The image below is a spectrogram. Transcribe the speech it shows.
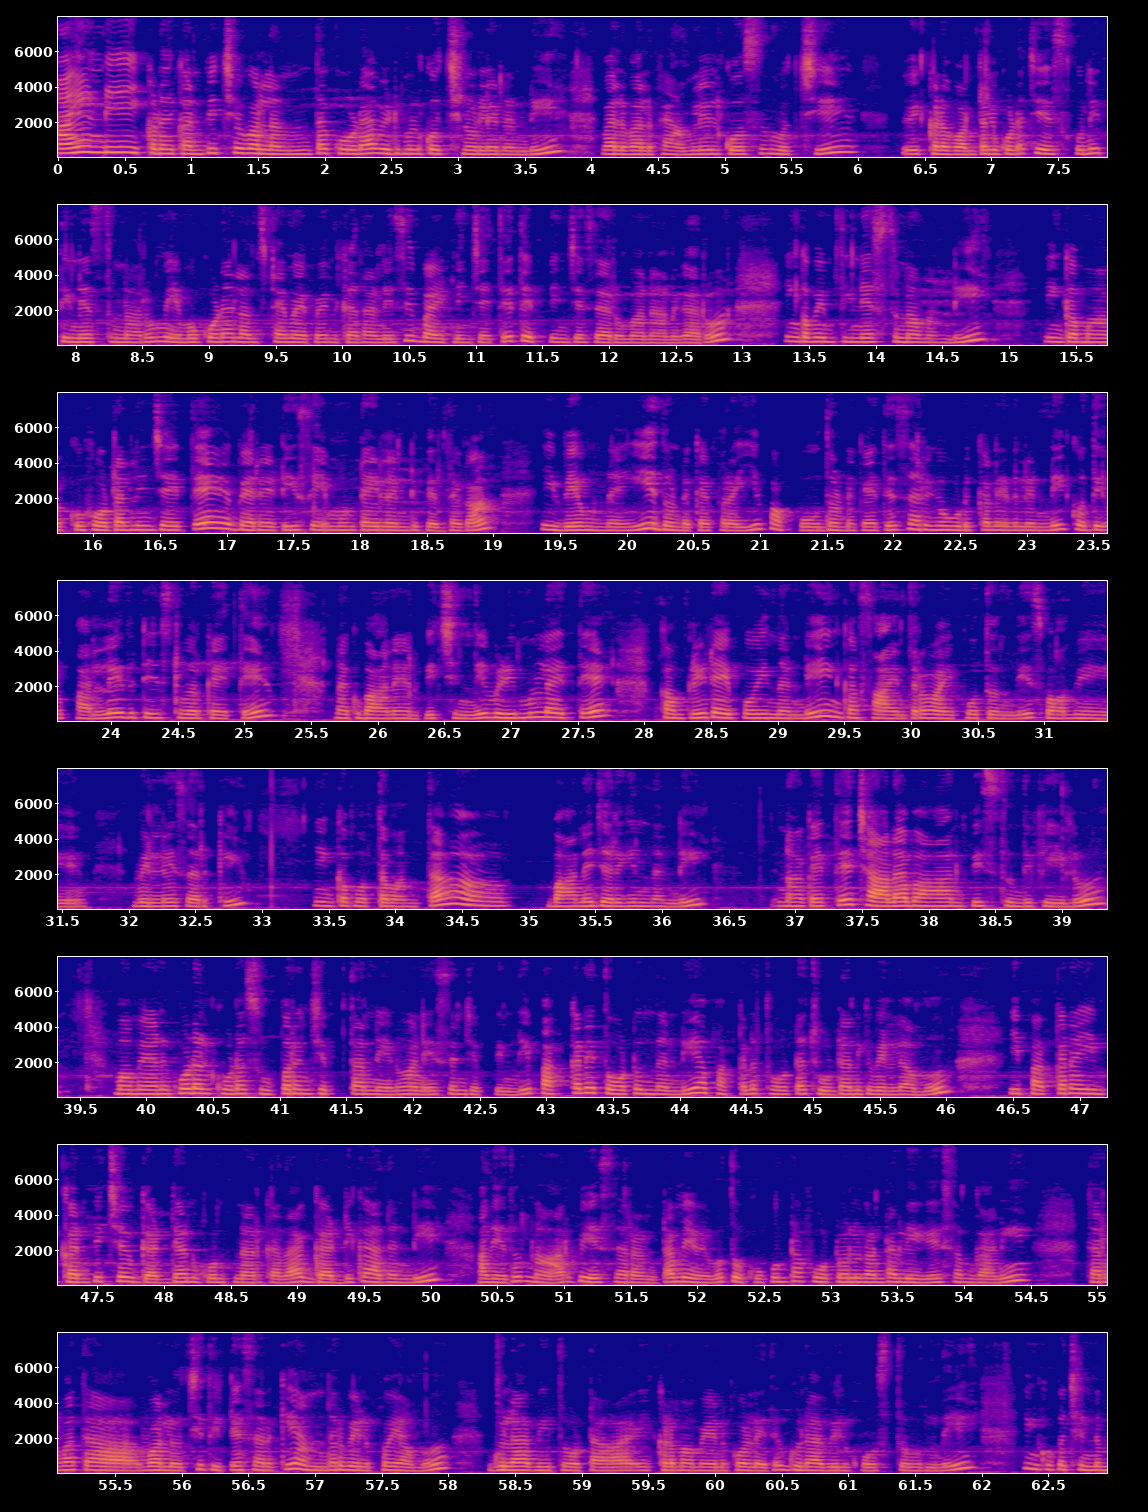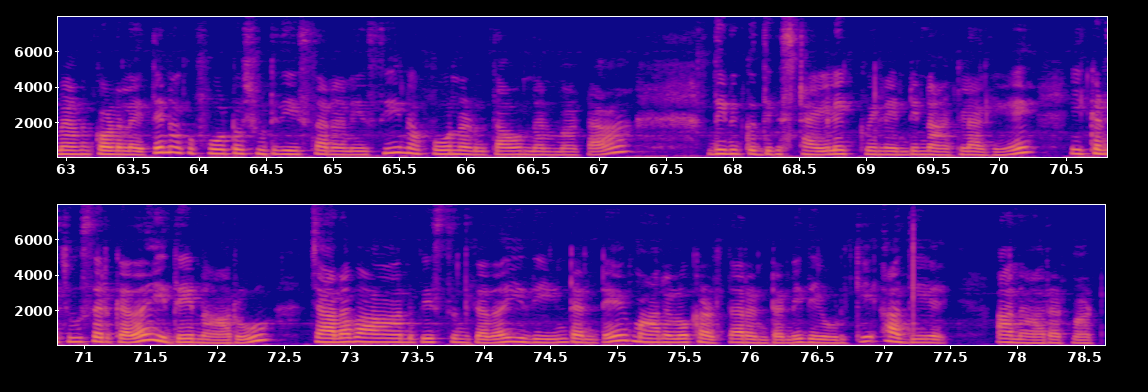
Hi అండి. ఇక్కడ కనిపించే వాళ్ళంతా కూడా విడుమలకు వచ్చిన వాళ్ళేనండి వాళ్ళ వాళ్ళ ఫ్యామిలీల కోసం వచ్చి ఇక్కడ వంటలు కూడా చేసుకుని తినేస్తున్నారు. మేము కూడా లంచ్ టైం అయిపోయింది కదా అనేసి బయట నుంచి అయితే తెప్పించేశారు మా నాన్నగారు. ఇంకా మేము తినేస్తున్నామండి. ఇంకా మాకు హోటల్ నుంచి అయితే వెరైటీస్ ఏముంటాయిలేండి పెద్దగా. ఇవే ఉన్నాయి. దొండకాయ ఫ్రై పప్పు దొండకాయ అయితే సరిగా ఉడకలేదులేండి. కొద్దిగా పర్లేదు టేస్ట్ వరకు అయితే నాకు బాగానే అనిపించింది. విడిముళ్ళు అయితే కంప్లీట్ అయిపోయిందండి. ఇంకా సాయంత్రం అయిపోతుంది స్వామి వెళ్ళేసరికి. ఇంకా మొత్తం అంతా బాగానే జరిగిందండి. నాకైతే చాలా బాగా అనిపిస్తుంది ఫీలు. మా మేనకోడలు కూడా సూపర్ అని చెప్తాను నేను అనేసి అని చెప్పింది. పక్కనే తోట ఉందండి. ఆ పక్కన తోట చూడడానికి వెళ్ళాము. ఈ పక్కన ఇవి కనిపించేవి గడ్డి అనుకుంటున్నారు కదా గడ్డి కాదండి. అదేదో నారు వేశారంట. మేమేమో తొక్కుకుంటా ఫోటోలు గంట దిగేసాం కానీ తర్వాత వాళ్ళు వచ్చి తిట్టేసరికి అందరు వెళ్ళిపోయాము. గులాబీ తోట ఇక్కడ మా మేనకోళ్ళు అయితే గులాబీలు కోస్తూ ఉంది. ఇంకొక చిన్న మేనకోడలు అయితే నాకు ఫోటో షూట్ తీస్తాననేసి నా ఫోన్ అడుగుతూ ఉందన్నమాట. దీనికి కొద్దిగా స్టైల్ ఎక్కువలేండి నాకులాగే. ఇక్కడ చూసారు కదా ఇదే నారు. చాలా బాగా అనిపిస్తుంది కదా ఇది ఏంటంటే మాలలో కడతారంటండి దేవుడికి అది ఆ నారు అనమాట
